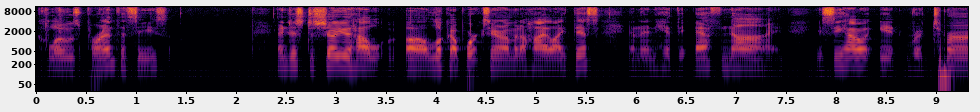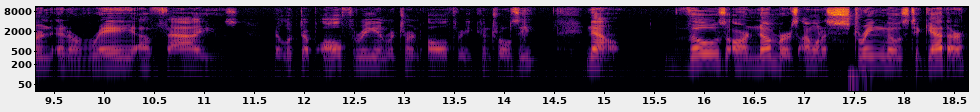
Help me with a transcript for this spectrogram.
close parentheses. And just to show you how uh, lookup works here, I'm going to highlight this and then hit the F9. You see how it returned an array of values. It looked up all three and returned all three. Control Z. Now, those are numbers. I want to string those together.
